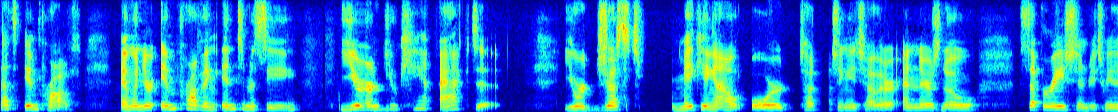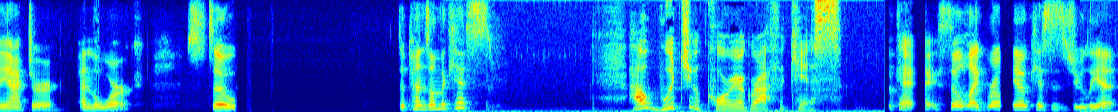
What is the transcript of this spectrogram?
that's improv. And when you're improving intimacy, you're you can't act it. You're just making out or touching each other and there's no separation between the actor and the work. So depends on the kiss. How would you choreograph a kiss? Okay, so like Romeo kisses Juliet.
